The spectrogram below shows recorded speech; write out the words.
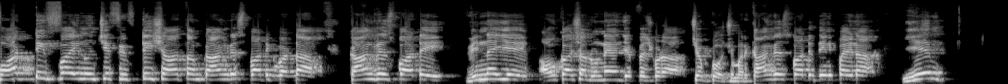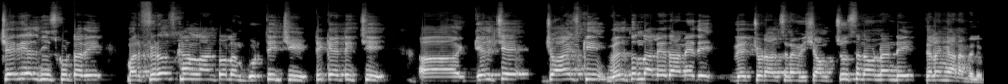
ఫార్టీ ఫైవ్ నుంచి ఫిఫ్టీ శాతం కాంగ్రెస్ పార్టీకి పడ్డ కాంగ్రెస్ పార్టీ విన్ అయ్యే అవకాశాలు ఉన్నాయని చెప్పేసి కూడా చెప్పుకోవచ్చు. మరి కాంగ్రెస్ పార్టీ దీనిపైన ఏం చర్యలు తీసుకుంటది? మరి ఫిరోజ్ ఖాన్ లాంటి వాళ్ళని గుర్తించి టికెట్ ఇచ్చి గెలిచే చాయిస్కి వెళ్తుందా లేదా అనేది వేచి చూడాల్సిన విషయం చూస్తూనే ఉండండి. తెలంగాణ వెలుగు.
